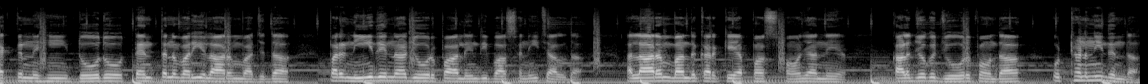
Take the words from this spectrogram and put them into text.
ਇੱਕ ਨਹੀਂ, ਦੋ ਦੋ ਤਿੰਨ ਤਿੰਨ ਵਾਰੀ ਅਲਾਰਮ ਵੱਜਦਾ, ਪਰ ਨੀਂਦ ਇੰਨਾ ਜ਼ੋਰ ਪਾ ਲੈਂਦੀ, ਬਸ ਨਹੀਂ ਚੱਲਦਾ। ਅਲਾਰਮ ਬੰਦ ਕਰਕੇ ਆਪਾਂ ਸੌਂ ਜਾਂਦੇ ਆ ਕਲਯੁਗ ਜ਼ੋਰ ਪਾਉਂਦਾ, ਉੱਠਣ ਨਹੀਂ ਦਿੰਦਾ।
